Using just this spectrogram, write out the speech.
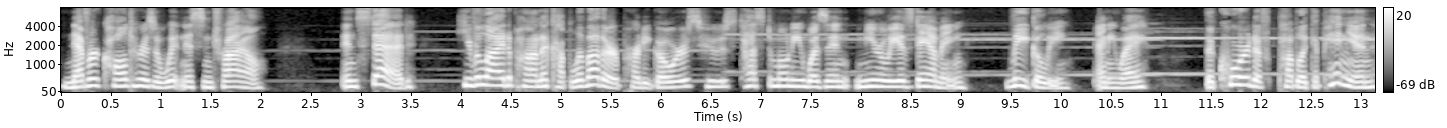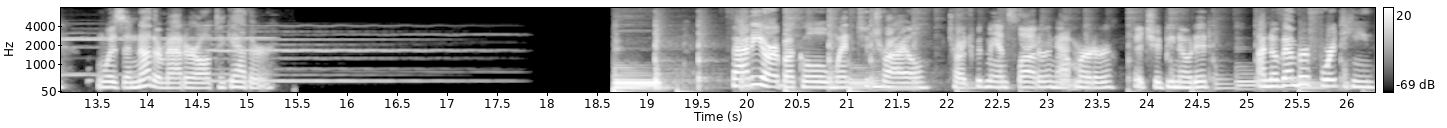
never called her as a witness in trial. Instead, he relied upon a couple of other partygoers whose testimony wasn't nearly as damning, legally, anyway. The court of public opinion was another matter altogether. Fatty Arbuckle went to trial, charged with manslaughter, not murder, it should be noted, on November 14,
